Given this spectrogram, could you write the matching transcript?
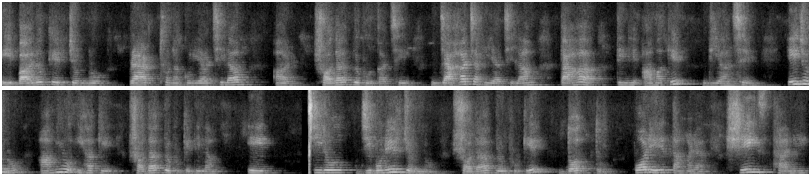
এই বালকের জন্য প্রার্থনা করিয়াছিলাম আর সদাপ্রভুর কাছে যাহা চাহিয়াছিলাম, তাহা তিনি আমাকে দিয়াছেন। এই জন্য আমিও ইহাকে সদাপ্রভুকে দিলাম। এ চির জীবনের জন্য সদাপ্রভুকে দত্ত। পরে তাহারা সেই স্থানে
